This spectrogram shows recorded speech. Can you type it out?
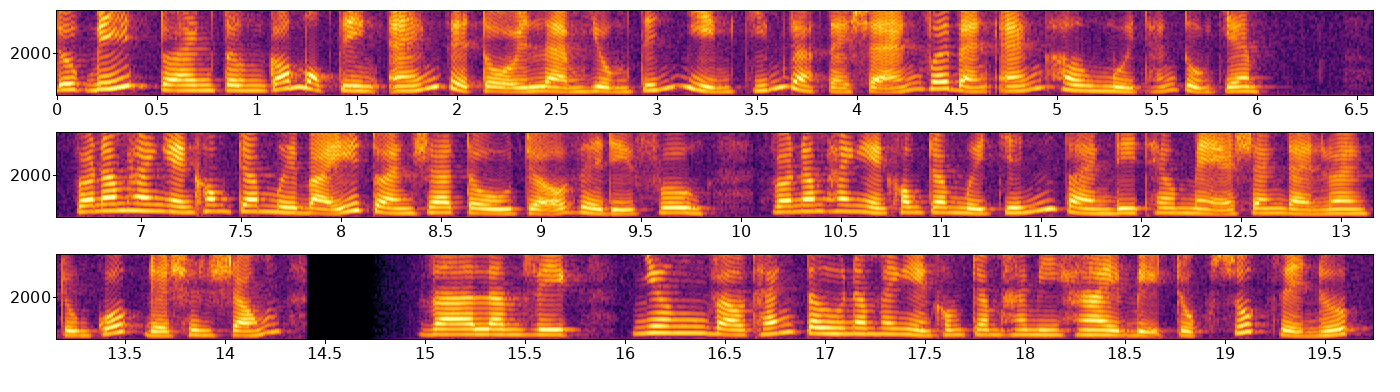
Được biết, Toàn từng có một tiền án về tội lạm dụng tín nhiệm chiếm đoạt tài sản với bản án hơn 10 tháng tù giam. Vào năm 2017, Toàn ra tù trở về địa phương. Vào năm 2019, Toàn đi theo mẹ sang Đài Loan, Trung Quốc để sinh sống và làm việc, nhưng vào tháng 4 năm 2022 bị trục xuất về nước.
